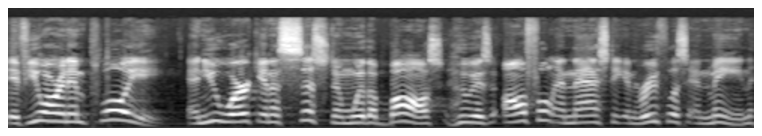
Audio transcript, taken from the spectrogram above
If you are an employee and you work in a system with a boss who is awful and nasty and ruthless and mean,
